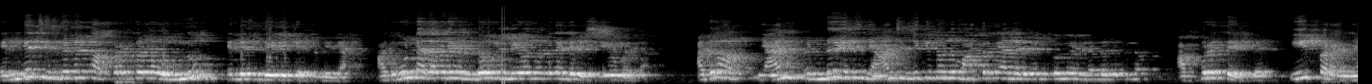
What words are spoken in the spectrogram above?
എന്റെ ചിന്തകൾക്ക് അപ്പുറത്തുള്ള ഒന്നും എന്റെ ചിന്തയിലേക്ക് എത്തുന്നില്ല. അതുകൊണ്ട് അതവിടെ ഉണ്ടോ ഇല്ലയോ എന്നുള്ളത് എന്റെ വിഷയവുമല്ല അത് ഞാൻ ഉണ്ട് എന്ന് ഞാൻ ചിന്തിക്കുന്നതുകൊണ്ട് മാത്രം ഞാൻ നിലനിൽക്കുന്നു എന്നുള്ളതിൽ നിന്നും അപ്പുറത്തേക്ക് ഈ പറഞ്ഞ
